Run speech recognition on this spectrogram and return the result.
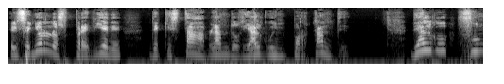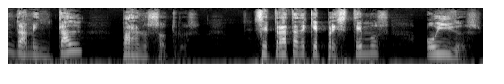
el Señor nos previene de que está hablando de algo importante, de algo fundamental para nosotros. Se trata de que prestemos oídos,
